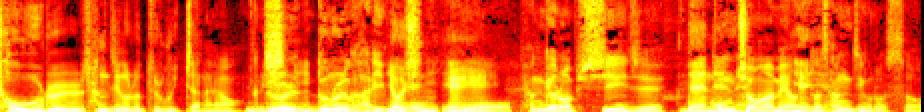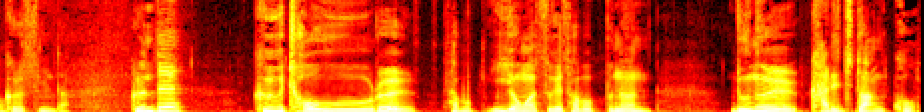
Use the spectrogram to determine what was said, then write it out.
저울을 상징으로 들고 있잖아요. 그 눈을, 눈을 가리고 여신이 예, 예. 어, 편견 없이 이제 네네네. 공정함의 어떤 예, 예. 상징으로서 그렇습니다. 그런데 그 저울을 사법 이 영화 속의 사법부는 눈을 가리지도 않고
